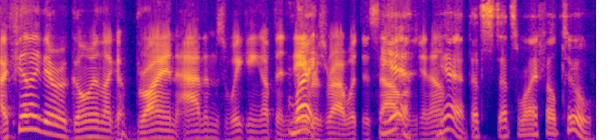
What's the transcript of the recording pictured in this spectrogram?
I feel like they were going like a Bryan Adams waking up the Right. neighbors route with this album, yeah, you know? yeah, that's that's what I felt too.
